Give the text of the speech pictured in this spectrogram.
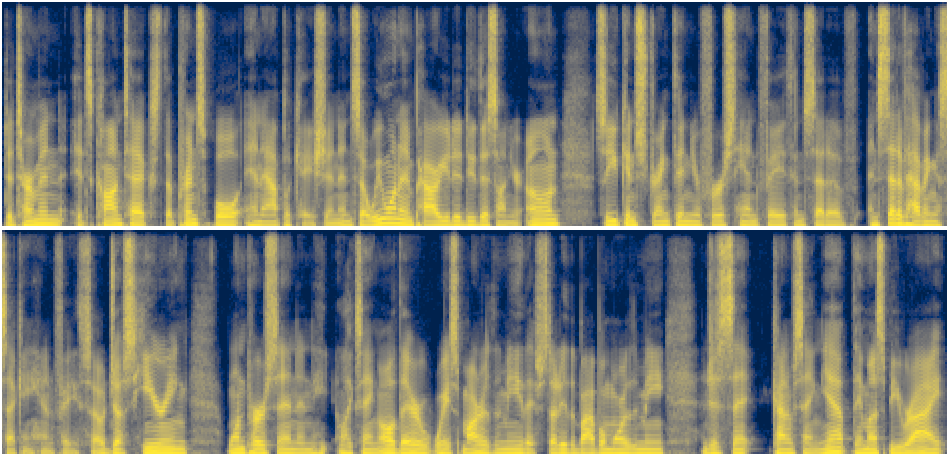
determine its context, the principle, and application. And so we want to empower you to do this on your own so you can strengthen your firsthand faith instead of instead of having a secondhand faith. So just hearing one person and he, like saying, "Oh, they're way smarter than me. They study the Bible more than me," and just say, kind of saying, "Yep, they must be right."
